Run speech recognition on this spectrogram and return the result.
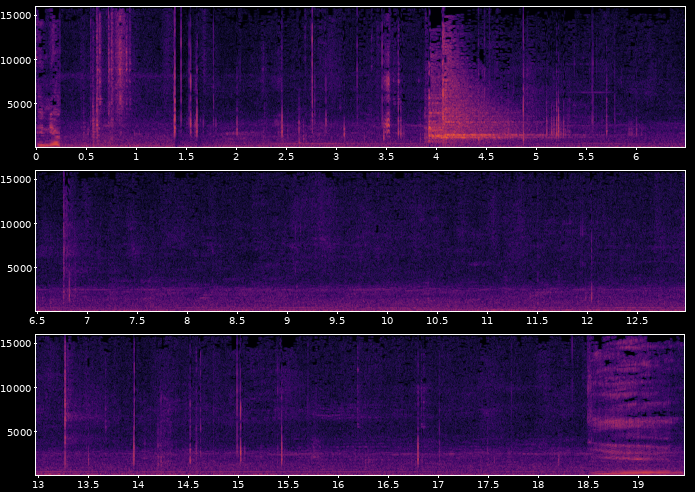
In your Yeah, the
